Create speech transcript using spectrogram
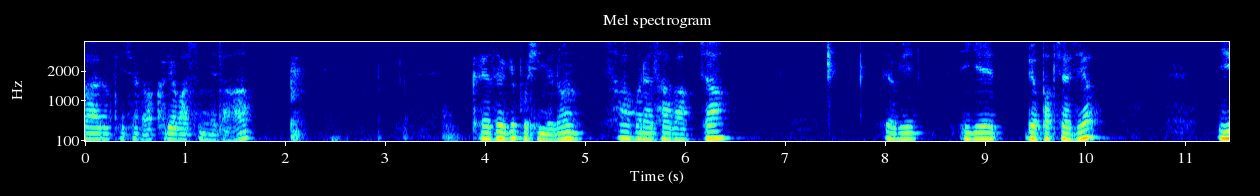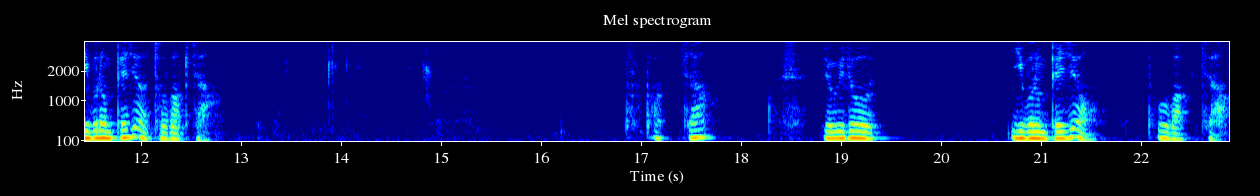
자, 이렇게 제가 그려봤습니다. 그래서 여기 보시면은 4분의 4박자, 여기 이게 몇 박자지요? 2분음표죠? 두 박자. 두 박자. 여기도 2분음표죠? 두 박자.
